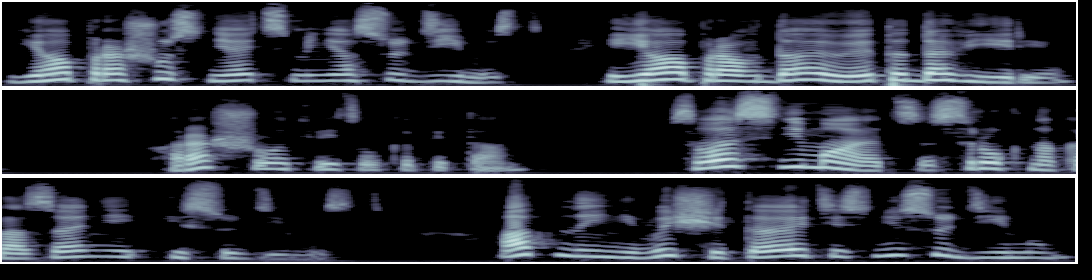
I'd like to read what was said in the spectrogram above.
«Я прошу снять с меня судимость, и я оправдаю это доверие». «Хорошо», — ответил капитан. «С вас снимается срок наказания и судимость. Отныне вы считаетесь несудимым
